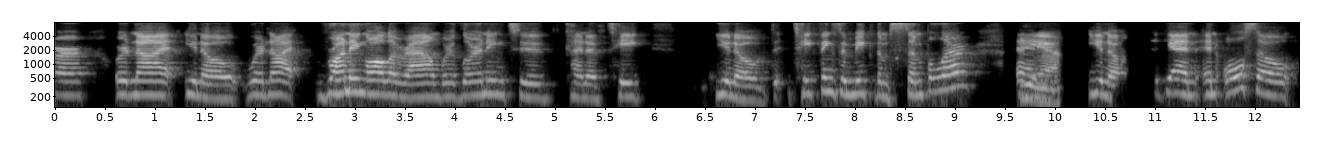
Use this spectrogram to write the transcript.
or we're not, you know, we're not running all around. We're learning to kind of take, you know, take things and make them simpler. And, Yeah. you know, again and also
